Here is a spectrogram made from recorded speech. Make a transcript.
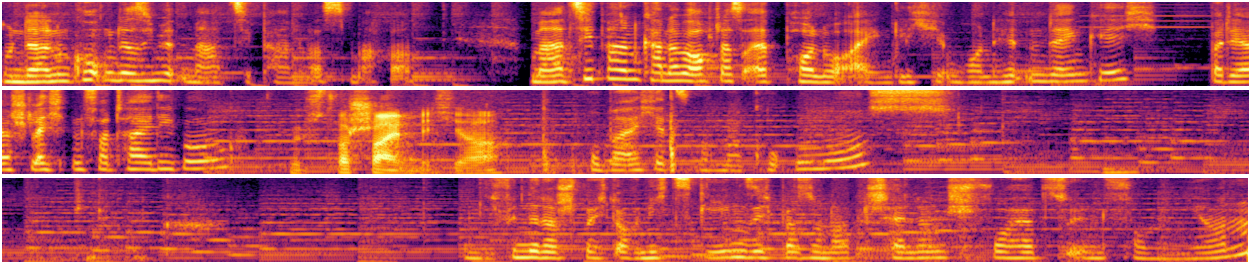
Und dann gucken, dass ich mit Marzipan was mache. Marzipan kann aber auch das Apollo eigentlich one-hitten, denke ich. Bei der schlechten Verteidigung. Höchstwahrscheinlich, ja. Wobei ich jetzt nochmal gucken muss. Und ich finde, da spricht auch nichts gegen, sich bei so einer Challenge vorher zu informieren.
